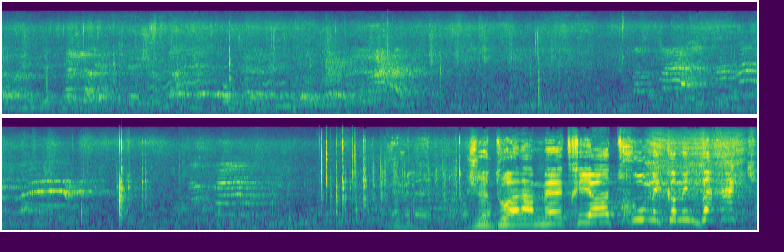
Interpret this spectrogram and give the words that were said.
Bien joué, Daniel. Je dois la mettre, il y a un trou, mais comme une baraque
